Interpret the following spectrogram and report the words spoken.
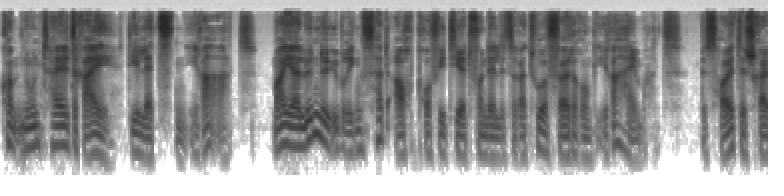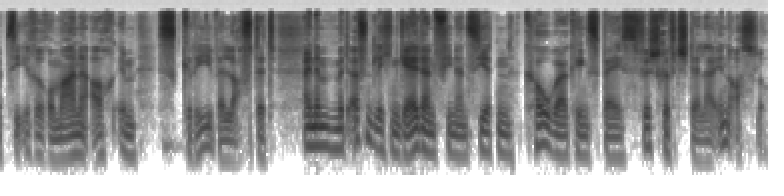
kommt nun Teil 3, die letzten ihrer Art. Maja Lünde übrigens hat auch profitiert von der Literaturförderung ihrer Heimat. Bis heute schreibt sie ihre Romane auch im Skriveloftet, einem mit öffentlichen Geldern finanzierten Coworking Space für Schriftsteller in Oslo.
